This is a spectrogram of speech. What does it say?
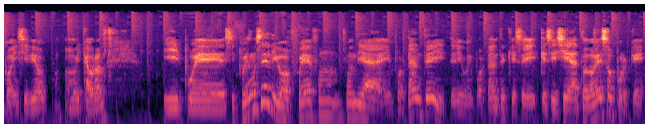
coincidió muy cabrón. Y pues, y pues no sé, digo, fue, fue, un, fue un día importante y te digo, importante que se, que se hiciera todo eso porque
